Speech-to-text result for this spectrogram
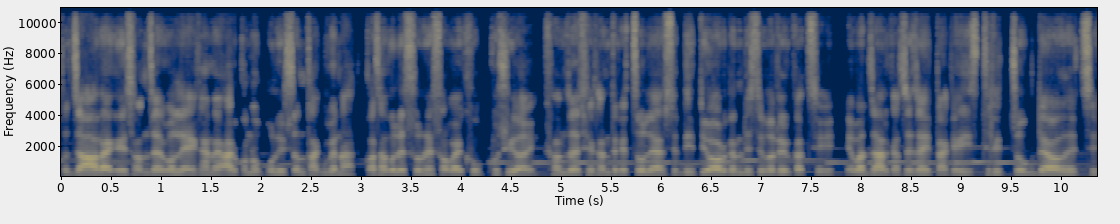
তো যাওয়ার আগে সঞ্জয় বলে, এখানে আর কোনো পলিউশন থাকবে না। কথাগুলো শুনে সবাই খুব খুশি হয়। সঞ্জয় সেখান থেকে চলে আসে দ্বিতীয় অর্গান রিসিভারের কাছে। এবার যার কাছে যায়, তাকে স্ত্রীর চোখ দেওয়া হয়েছে।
